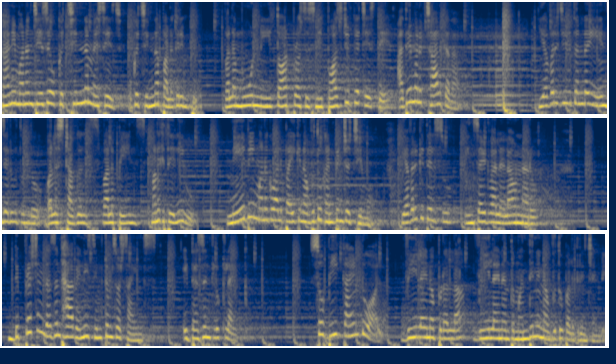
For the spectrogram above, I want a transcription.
కానీ మనం చేసే ఒక చిన్న మెసేజ్ ఒక చిన్న పలకరింపు వాళ్ళ మూడ్ని థాట్ ప్రాసెస్ని పాజిటివ్గా చేస్తే అదే మనకు చాలు కదా. ఎవరి జీవితంలో ఏం జరుగుతుందో వాళ్ళ స్ట్రగుల్స్ వాళ్ళ పెయిన్స్ మనకు తెలియవు మేబీ మనకు వాళ్ళ పైకి నవ్వుతూ కనిపించొచ్చేమో. ఎవరికి తెలుసు? ఇన్సైడ్ వాళ్ళు ఎలా ఉన్నారు. Depression doesn't have any symptoms or signs it doesn't look like so be kind to all వీలైనప్పుడల్లా వీలైనంత మందిని నవ్వుతూ పలకరించండి.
